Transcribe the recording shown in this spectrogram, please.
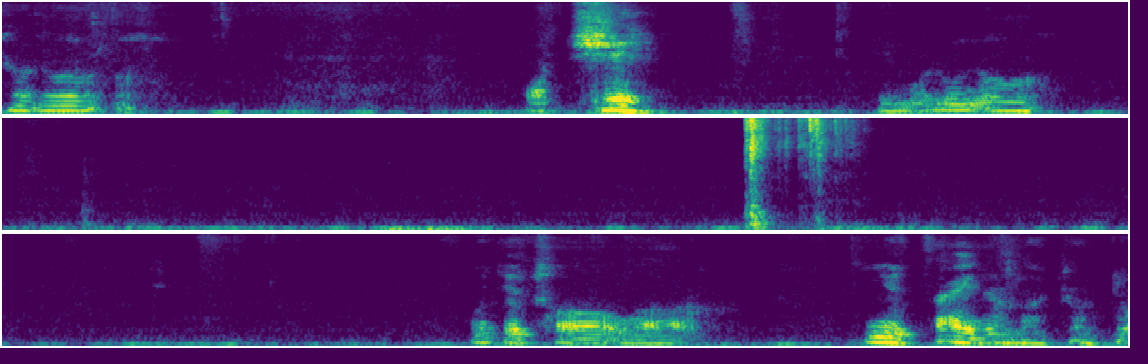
저도 oche e moluno mo cho cho wa như tay nó là cho cho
